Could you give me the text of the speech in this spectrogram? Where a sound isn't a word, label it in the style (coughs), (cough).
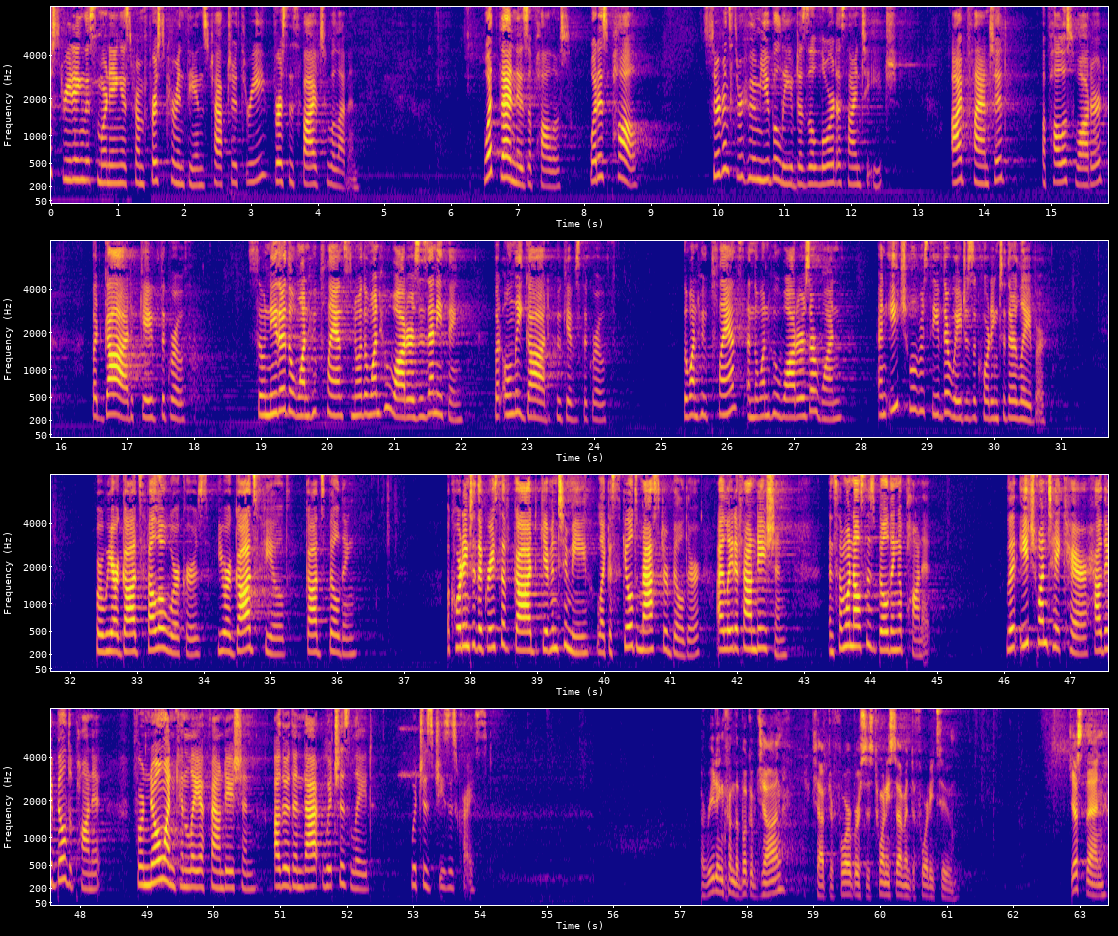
first reading this morning is from 1 Corinthians chapter 3, verses 5 to 11. What then is Apollos? What is Paul? Servants through whom you believed as the Lord assigned to each. I planted, Apollos watered, but God gave the growth. So neither the one who plants nor the one who waters is anything, but only God who gives the growth. The one who plants and the one who waters are one and each will receive their wages according to their labor. For we are God's fellow workers, you are God's field, God's building. According to the grace of God given to me, like a skilled master builder, I laid a foundation, and someone else is building upon it. Let each one take care how they build upon it, for no one can lay a foundation other than that which is laid, which is Jesus Christ. A reading from the book of John, chapter 4, verses 27 to 42. Just then,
